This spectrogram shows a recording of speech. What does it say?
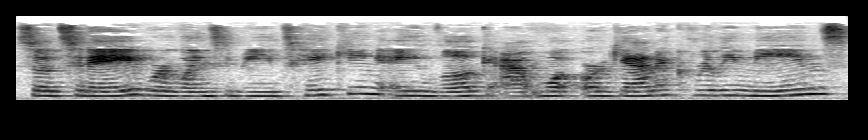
So today we're going to be taking a look at what organic really means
